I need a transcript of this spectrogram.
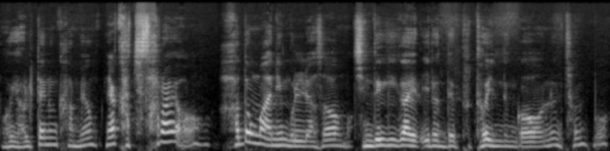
뭐 열대는 가면 그냥 같이 살아요. 하도 많이 물려서 뭐 진드기가 이런 데 붙어 있는 거는 전뭐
